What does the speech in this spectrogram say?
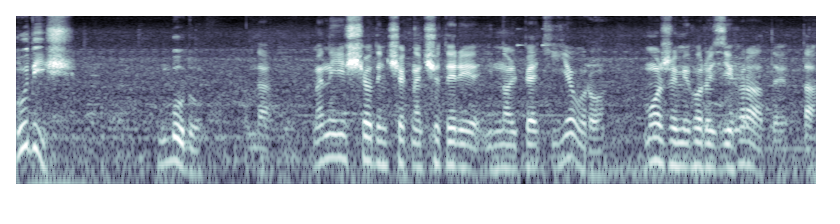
Будиш? Буду. Да. У мене є ще один чек на 4,05 євро. Можемо його розіграти. Так.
